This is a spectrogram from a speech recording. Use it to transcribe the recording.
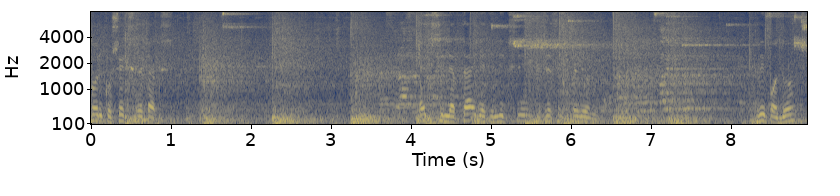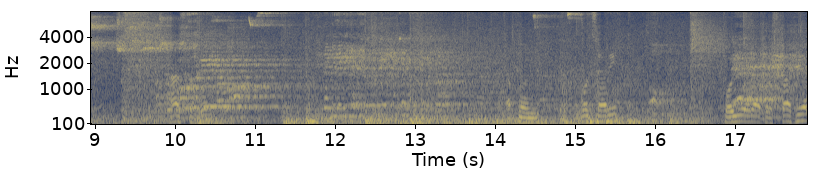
Σκορ 26-16. 6 λεπτά για τη λήξη της δεύτερης περίοδου. Τρίποντο. Άστοχο. Από τον Βότσαρη. Πολύ ωραία προσπάθεια.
